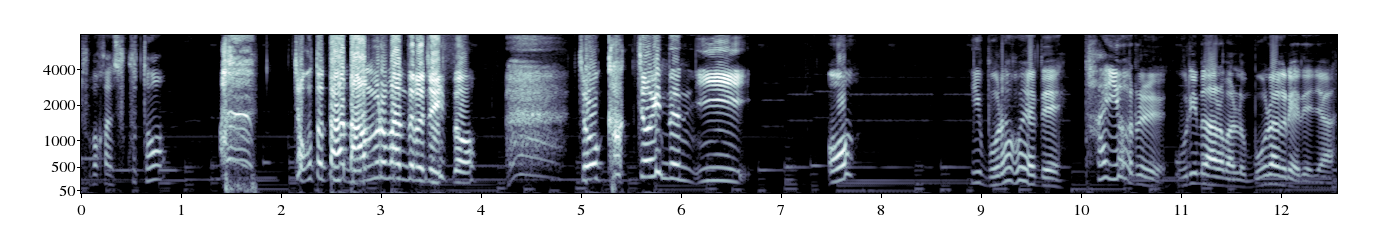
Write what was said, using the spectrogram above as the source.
투박한 스쿠터? 저것도 다 나무로 만들어져 있어. 저 각져 있는 이 어? 이 뭐라고 해야 돼? 타이어를 우리나라 말로 뭐라 그래야 되냐?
